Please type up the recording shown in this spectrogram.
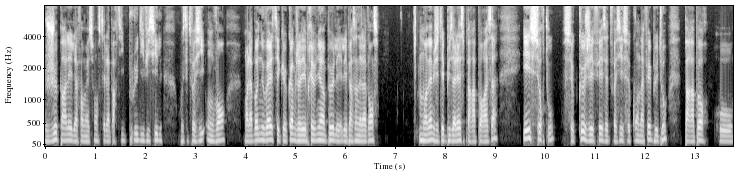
je parlais de la formation. C'était la partie plus difficile où cette fois-ci, on vend. Bon, la bonne nouvelle, c'est que comme j'avais prévenu un peu les, personnes à l'avance, moi-même, j'étais plus à l'aise par rapport à ça. Et surtout, ce que j'ai fait cette fois-ci, ce qu'on a fait plutôt par rapport au,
